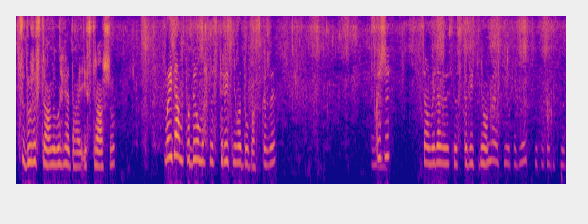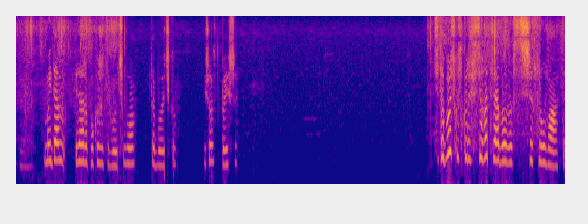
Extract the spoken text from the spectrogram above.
Це дуже странно виглядає і страшно. Ми йдемо подивимось на столітнього дуба, скажи. Скажи. Все, ми йдемо десь на столітнього. Ми йдемо і зараз покажу табличку. О, табличка. І що тут пише? Цю табличку, скоріш всього, треба розшифрувати.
